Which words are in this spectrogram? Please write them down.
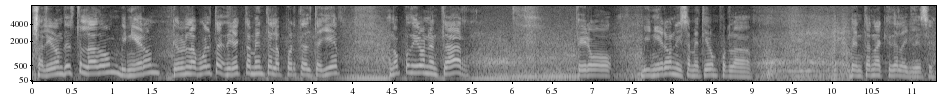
salieron de este lado, vinieron, dieron la vuelta directamente a la puerta del taller. No pudieron entrar, pero vinieron y se metieron por la ventana aquí de la iglesia.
